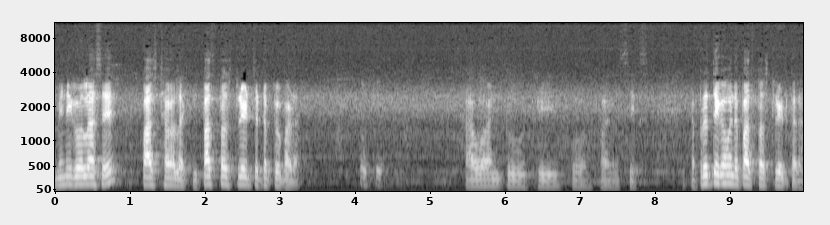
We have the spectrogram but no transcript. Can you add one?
मिनी गोल असे पाच ठेवावं लागतील. पाच पाच ट्रेडचे टप्पे पाडा. ओके हा one two three four five six प्रत्येकामध्ये पाच पाच ट्रेड करा.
